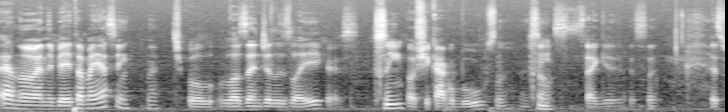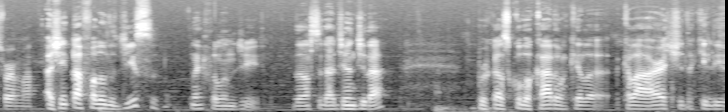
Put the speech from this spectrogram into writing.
É, no NBA também é assim, né? Tipo, Los Angeles Lakers, Sim. ou Chicago Bulls, né? Então Sim. segue esse, esse formato. A gente tá falando disso, né? Falando de, da nossa cidade de Andirá. Por causa que colocaram aquela, aquela arte daquele.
